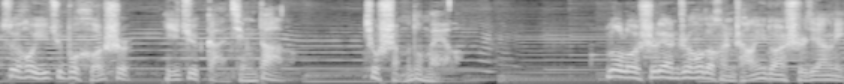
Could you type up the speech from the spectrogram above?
最后一句不合适，一句感情淡了，就什么都没了。洛洛失恋之后的很长一段时间里，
